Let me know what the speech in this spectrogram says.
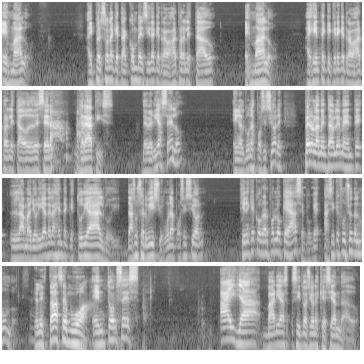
es malo. Hay personas que están convencidas que trabajar para el Estado es malo. Hay gente que cree que trabajar para el Estado debe ser gratis. Debería serlo en algunas posiciones, pero lamentablemente la mayoría de la gente que estudia algo y da su servicio en una posición, tiene que cobrar por lo que hace, porque así que funciona el mundo. El está se moi. Entonces, hay ya varias situaciones que se han dado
